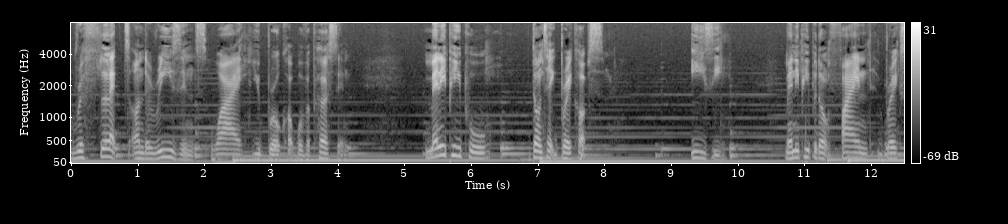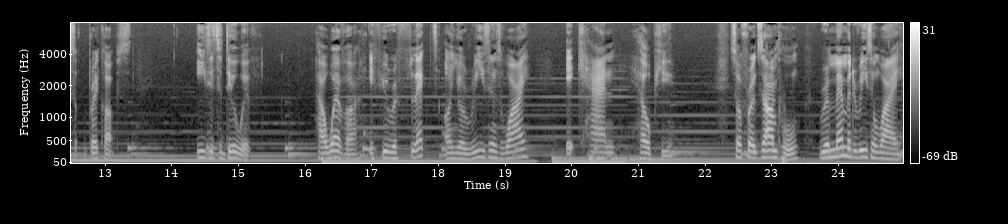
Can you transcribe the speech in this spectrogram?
reflect on the reasons why you broke up with a person. Many people don't take breakups easy. Many people don't find breaks breakups easy to deal with. However, if you reflect on your reasons why, it can help you. So, for example, remember the reason why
